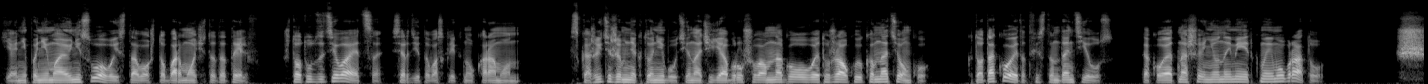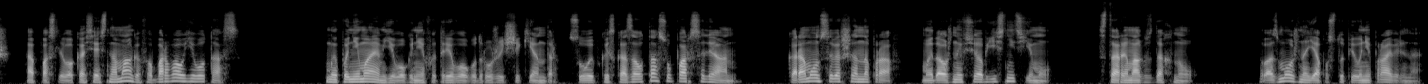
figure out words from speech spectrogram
«Я не понимаю ни слова из того, что бормочет этот эльф. Что тут затевается?» — сердито воскликнул Карамон. «Скажите же мне кто-нибудь, иначе я обрушу вам на голову эту жалкую комнатенку. Кто такой этот Фистандантилус?» Какое отношение он имеет к моему брату?» «Шш!» — опасливо косясь на магов, оборвал его Тасс. «Мы понимаем его гнев и тревогу, дружище Кендер», — с улыбкой сказал Тассу Парселиан. «Карамон совершенно прав. Мы должны все объяснить ему». Старый маг вздохнул. «Возможно, я поступил неправильно.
